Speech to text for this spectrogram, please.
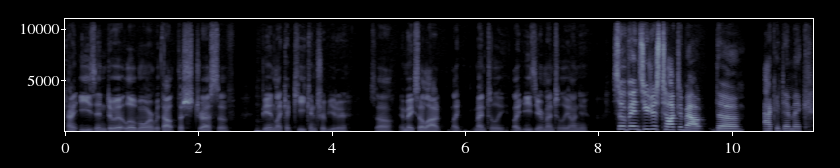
kind of ease into it a little more without the stress of being like a key contributor. So it makes it a lot like mentally, like easier mentally on you. So, Vince, you just talked about the academic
